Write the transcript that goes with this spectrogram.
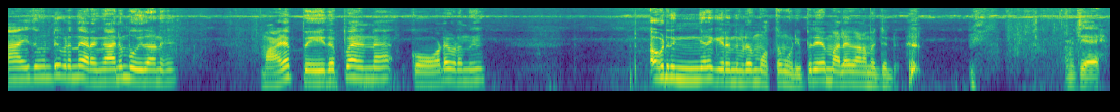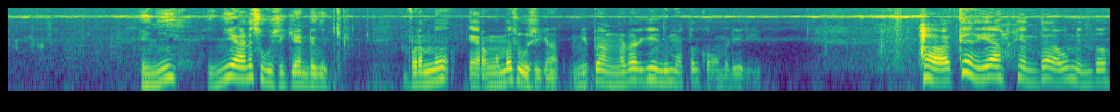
ആയതുകൊണ്ട് ഇവിടെ നിന്ന് ഇറങ്ങാനും പോയതാണ്. മഴ പെയ്തപ്പോൾ തന്നെ കോട ഇവിടെ നിന്ന് അവിടെ നിന്ന് ഇങ്ങനെ കയറുന്നു. ഇവിടെ മൊത്തം മൂടി. ഇപ്പോൾ ഇതേ മല കാണാൻ പറ്റുന്നുണ്ട്. മറ്റേ ഇനി ഇനിയാണ് സൂക്ഷിക്കേണ്ടത്. ഇവിടെ നിന്ന് ഇറങ്ങുമ്പോൾ സൂക്ഷിക്കണം. ഇനിയിപ്പോൾ അങ്ങോട്ട് ഇറങ്ങി ഇനി മൊത്തം കോമഡി ആയിരിക്കും. ആർക്കറിയാം എന്താവും എന്തോ?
